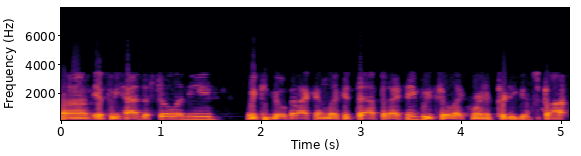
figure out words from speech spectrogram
um, if we had to fill a need, we could go back and look at that, but I think we feel like we're in a pretty good spot.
